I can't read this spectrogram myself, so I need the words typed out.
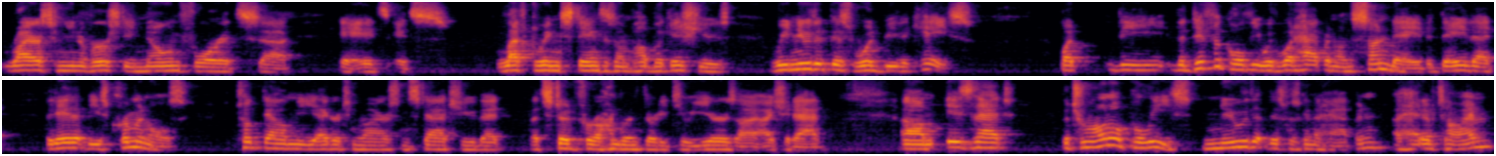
Ryerson University, known for its uh, its its left wing stances on public issues, we knew that this would be the case. But the the difficulty with what happened on Sunday, the day that the day that these criminals took down the Egerton Ryerson statue that that stood for 132 years, I, I should add, um, is that the Toronto police knew that this was going to happen ahead of time.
